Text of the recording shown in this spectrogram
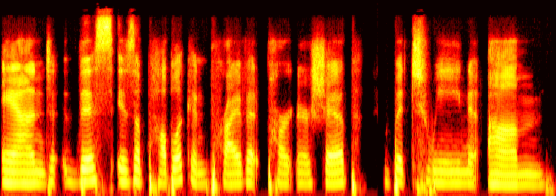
And this is a public and private partnership between um,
